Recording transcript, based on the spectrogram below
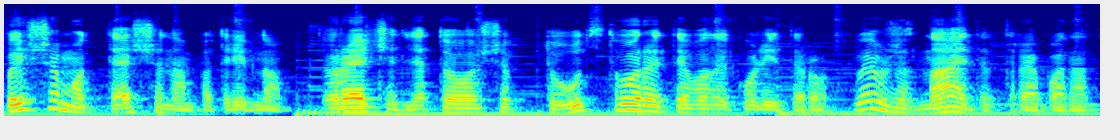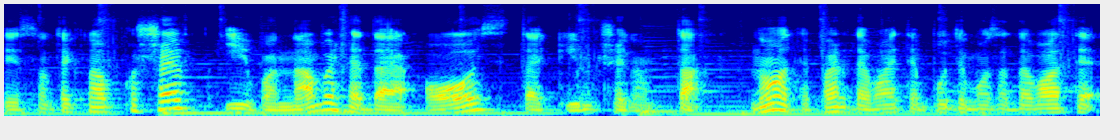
Пишемо те, що нам потрібно. До речі, для того, щоб тут створити велику літеру, ви вже знаєте, треба натиснути кнопку Shift, і вона виглядає ось таким чином. Так, ну а тепер давайте будемо задавати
